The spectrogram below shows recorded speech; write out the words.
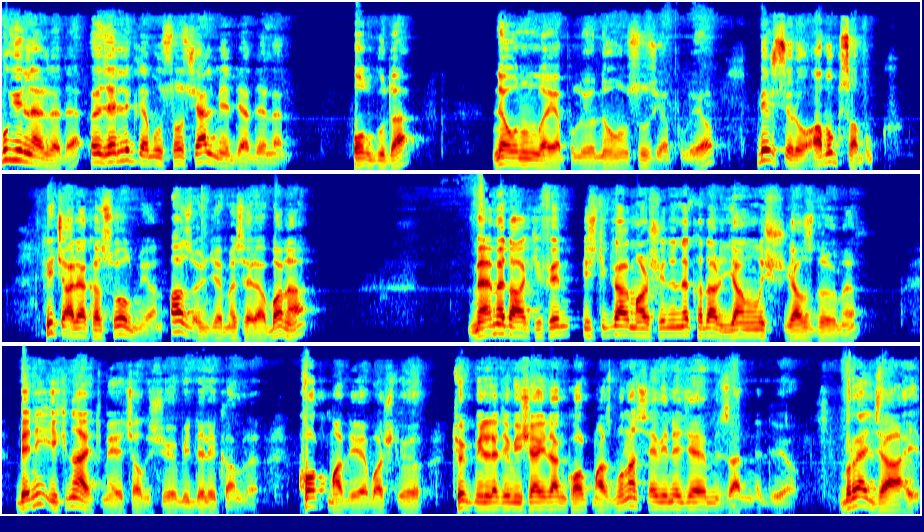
Bugünlerde de özellikle bu sosyal medya denen olguda ne onunla yapılıyor ne onsuz yapılıyor. Bir sürü abuk sabuk, hiç alakası olmayan, az önce mesela bana Mehmet Akif'in İstiklal Marşı'nı ne kadar yanlış yazdığını beni ikna etmeye çalışıyor bir delikanlı. Korkma diye başlıyor. Türk milleti bir şeyden korkmaz. Buna sevineceğimi zannediyor. Bre cahil.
